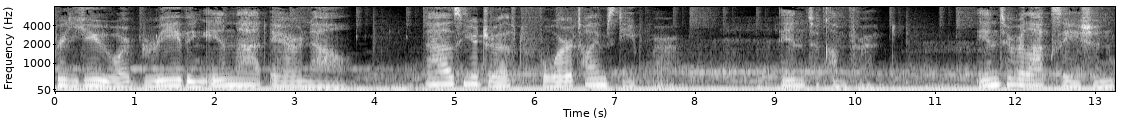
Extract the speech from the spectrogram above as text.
For you are breathing in that air now as you drift four times deeper into comfort, into relaxation,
